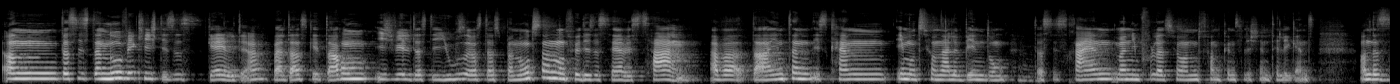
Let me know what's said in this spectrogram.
und das ist dann nur wirklich dieses Geld, ja? weil das geht darum, ich will, dass die User das benutzen und für dieses Service zahlen. Aber dahinter ist keine emotionale Bindung. Das ist rein Manipulation von künstlicher Intelligenz. Und das,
